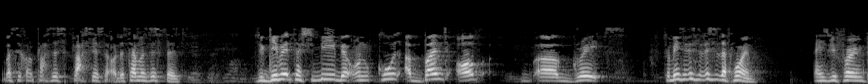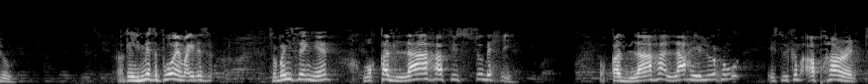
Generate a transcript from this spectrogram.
what's it called, Placis, Placis, or the Seven Sisters. To give it tashbih بِأُنْقُود, a bunch of uh, grapes. So basically, this, this is the poem that he's referring to. Okay, he missed the poem. I just, so what he's saying here, وَقَدْ لَاهَ فِي السُّبْحِ وَقَدْ لَاهَ لَاهَ يَلُوحُ is to become apparent.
